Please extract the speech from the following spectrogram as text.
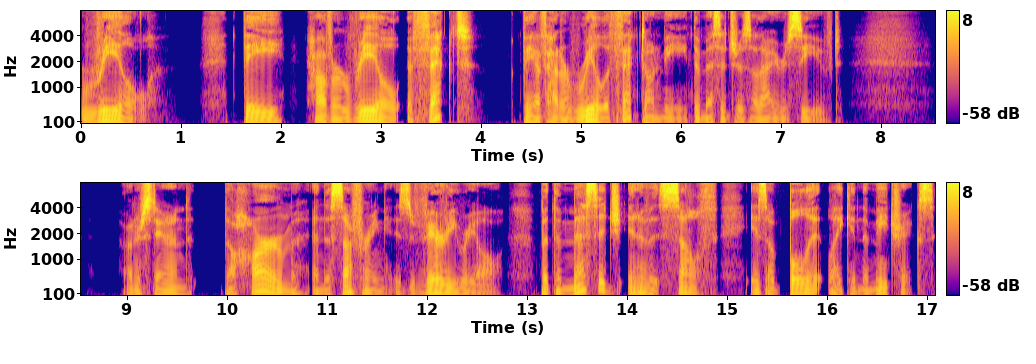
real they have a real effect they have had a real effect on me the messages that i received understand the harm and the suffering is very real but the message in of itself is a bullet like in the Matrix.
